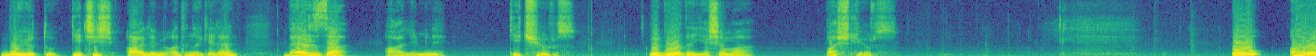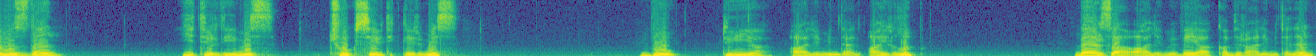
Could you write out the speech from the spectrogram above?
boyutu, geçiş alemi adına gelen berza alemine geçiyoruz. Ve burada yaşamaya başlıyoruz. O aramızdan yitirdiğimiz çok sevdiklerimiz bu dünya aleminden ayrılıp berzah alemi veya kabir alemi denen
